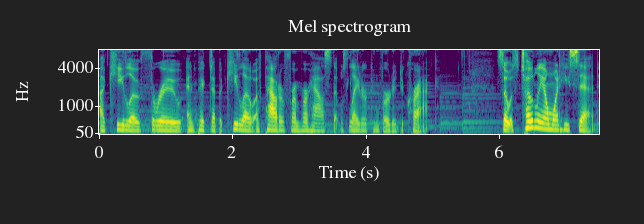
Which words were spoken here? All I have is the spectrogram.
a kilo through and picked up a kilo of powder from her house that was later converted to crack. So it's totally on what he said.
